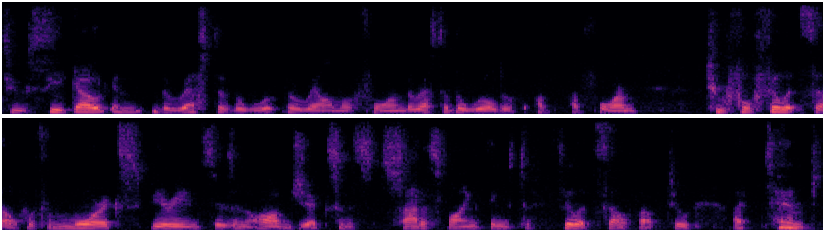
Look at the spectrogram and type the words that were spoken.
to seek out in the rest of the, the realm of form, the rest of the world of, of, of form, to fulfill itself with more experiences and objects and satisfying things to fill itself up, to attempt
